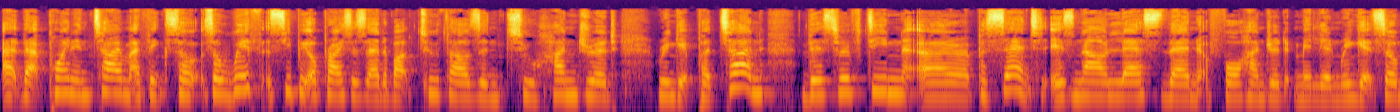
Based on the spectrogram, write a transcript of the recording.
at that point in time, I think so. So with CPO prices at about 2,200 ringgit per ton, this 15 uh, percent is now less than 400 million ringgit. So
